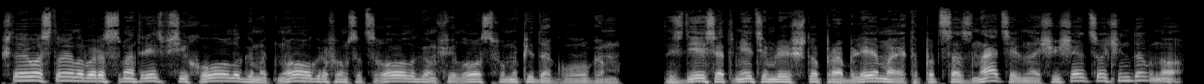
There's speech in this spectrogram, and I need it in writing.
что его стоило бы рассмотреть психологам, этнографам, социологам, философам и педагогам. Здесь отметим лишь, что проблема эта подсознательно ощущается очень давно.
